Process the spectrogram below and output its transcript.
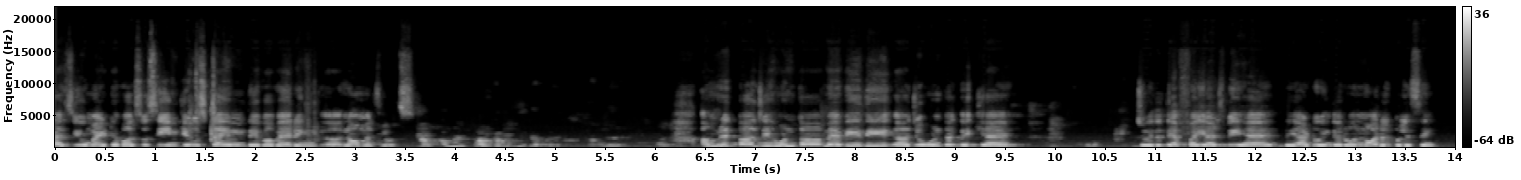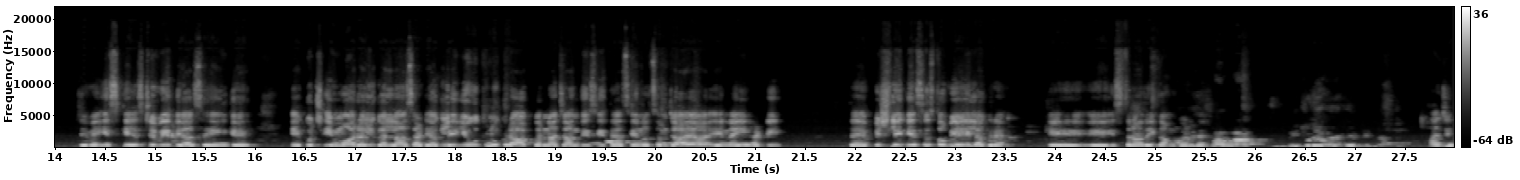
as you might have also seen ਕਿ ਉਸ ਟਾਈਮ ਦੇ were wearing normal clothes Amritpal कम नहीं कर रहे ਅੰਮ੍ਰਿਤਪਾਲ ਜੀ ਹੁਣ ਤਾਂ ਮੈਂ ਵੀ ਇਹਦੀ ਅ, ਜੋ ਹੁਣ ਤੱਕ ਦੇਖਿਆ ਹੈ ਜੋ ਇਹਦੇ ਤੇ ਐਫ ਆਈ ਆਰਸ ਵੀ ਹੈ they are doing their own moral policing ਜਿਵੇਂ ਇਸ ਕੇਸ 'ਚ ਵੀ ਦੇ ਆਰ ਸੇਇੰਗ ਕਿ ਇਹ ਕੁਝ ਇਮੋਰਲ ਗੱਲਾਂ ਸਾਡੇ ਅਗਲੇ ਯੂਥ ਨੂੰ ਖਰਾਬ ਕਰਨਾ ਚਾਹੁੰਦੀ ਸੀ ਤੇ ਅਸੀਂ ਇਹਨੂੰ ਸਮਝਾਇਆ ਇਹ ਨਹੀਂ ਹਟੀ। ਤੇ ਪਿਛਲੇ ਕੇसेस ਤੋਂ ਵੀ ਇਹੀ ਲੱਗ ਰਿਹਾ ਕਿ ਇਹ ਇਸ ਤਰ੍ਹਾਂ ਦਾ ਹੀ ਕੰਮ ਕਰਦੇ। ਹਾਂਜੀ।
